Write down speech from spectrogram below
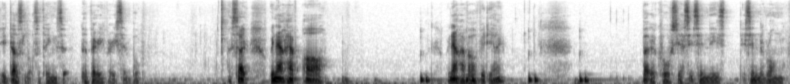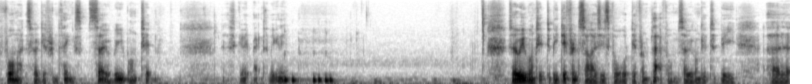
it does lots of things that are very very simple. So we now have our we now have our video, but of course, yes, it's in these it's in the wrong formats for different things. So we want it. Let's get it back to the beginning. So we want it to be different sizes for different platforms. So we want it to be uh,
